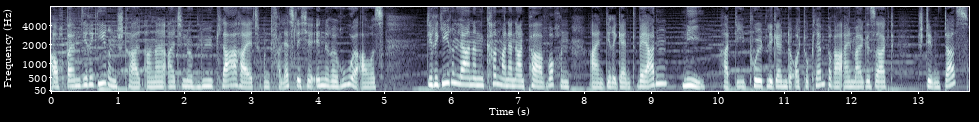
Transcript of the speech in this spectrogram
Auch beim Dirigieren strahlt Anna Altinoglu Klarheit und verlässliche innere Ruhe aus. Dirigieren lernen kann man in ein paar Wochen. Ein Dirigent werden? Nie, hat die Pultlegende Otto Klemperer einmal gesagt. Stimmt das?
